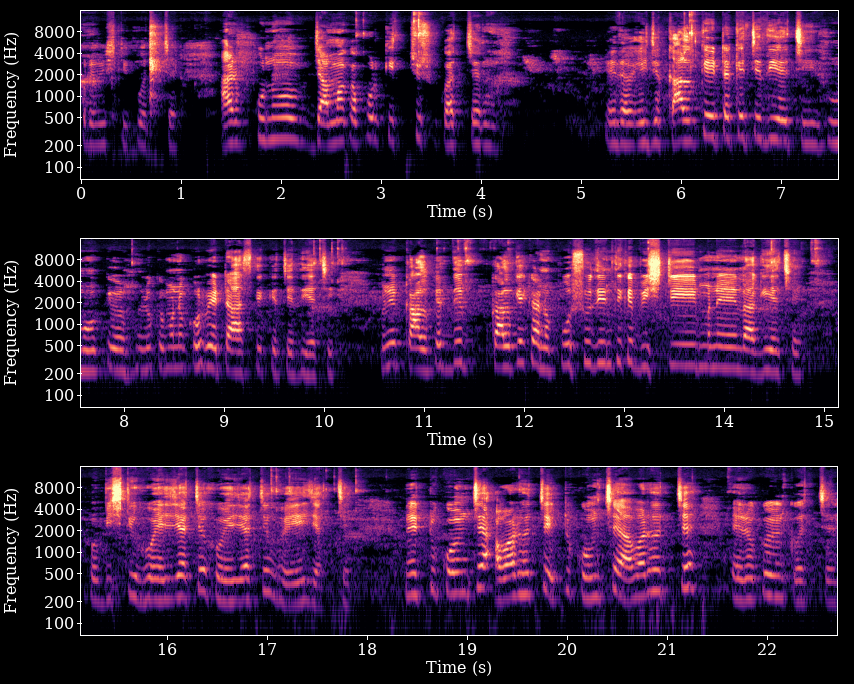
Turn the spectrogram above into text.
করে বৃষ্টি পড়ছে। আর কোনো জামা কাপড় কিচ্ছু শুকাচ্ছে না। এই দেখো, এই যে কালকে এটা কেচে দিয়েছি। লোকে মনে করবে এটা আজকে কেচে দিয়েছি। মানে কালকের দিয়ে কালকে কেন? পরশু দিন থেকে বৃষ্টি মানে লাগিয়েছে। ও বৃষ্টি হয়ে যাচ্ছে হয়ে যাচ্ছে, হয়েই যাচ্ছে। একটু কমছে, আবার হচ্ছে, একটু কমছে, আবার হচ্ছে, এরকমই করছে।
